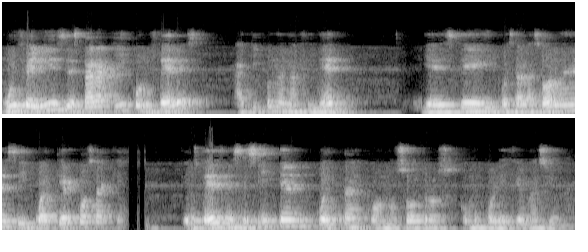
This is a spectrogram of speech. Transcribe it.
muy feliz de estar aquí con ustedes, aquí con Anafinet y, este, y pues a las órdenes y cualquier cosa que, ustedes necesiten, cuentan con nosotros como Colegio Nacional.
